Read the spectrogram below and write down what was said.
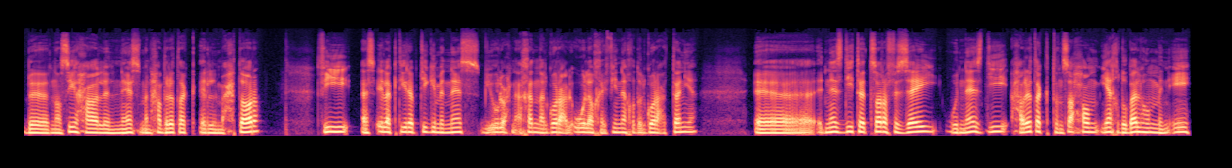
بنصيحة للناس من حضرتك المحتارة في أسئلة كتيرة بتيجي من ناس بيقولوا إحنا أخدنا الجرعة الأولى وخايفين ناخد الجرعة التانية آه الناس دي تتصرف إزاي والناس دي حضرتك تنصحهم ياخدوا بالهم من إيه.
